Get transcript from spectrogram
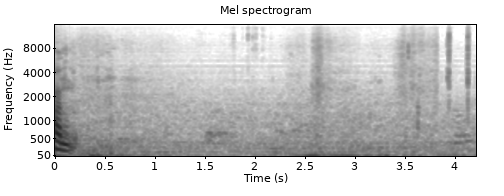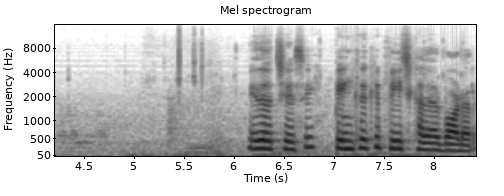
పళ్ళు. ఇది వచ్చేసి పింక్కి పీచ్ కలర్ బార్డర్.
